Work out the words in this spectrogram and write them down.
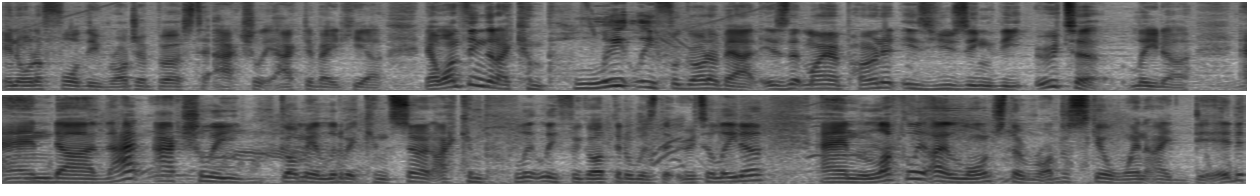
in order for the Roger burst to actually activate here. Now, one thing that I completely forgot about is that my opponent is using the Uta leader, and uh, that actually got me a little bit concerned. I completely forgot that it was the Uta leader, and luckily I launched the Roger skill when I did,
